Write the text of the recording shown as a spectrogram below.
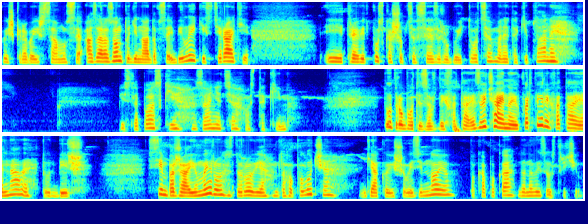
вишкрябаєш сам усе. А заразом тоді треба все білити, стирати. І треба відпустка, щоб це все зробити. То це в мене такі плани. Після Пасхи зайняться ось таким. Тут роботи завжди вистачає. Звичайно, і в квартирі вистачає, але тут більше. Всім бажаю миру, здоров'я, благополуччя. Дякую, що ви зі мною. Пока-пока. До нових зустрічей.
